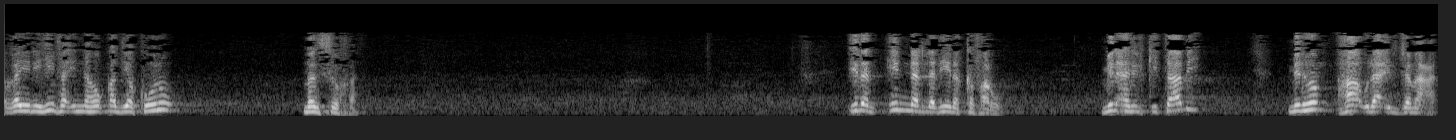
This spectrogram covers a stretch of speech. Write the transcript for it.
غيره فإنه قد يكون منسوخا إذا إن الذين كفروا من أهل الكتاب منهم هؤلاء الجماعة.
